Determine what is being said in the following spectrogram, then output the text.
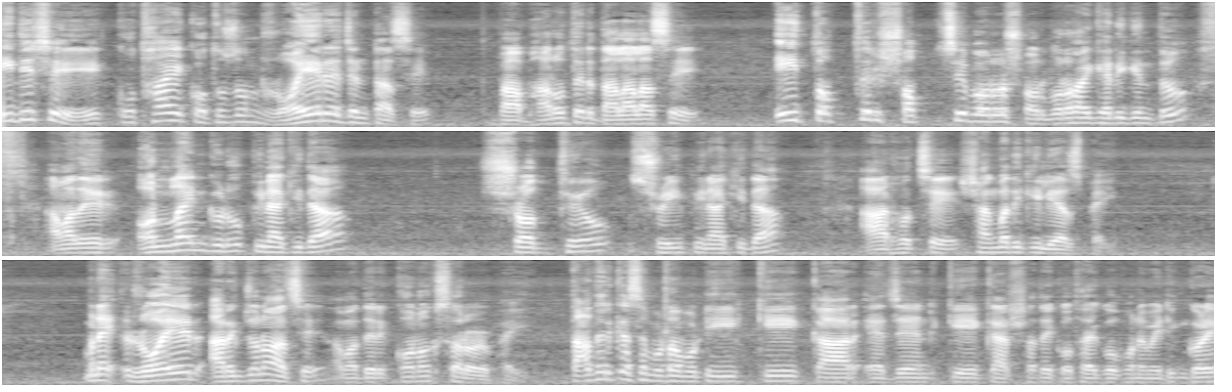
এই দেশে কোথায় কতজন রয়ের এজেন্ট আছে বা ভারতের দালাল আছে, এই তথ্যের সবচেয়ে বড় সরবরাহকারী কিন্তু আমাদের অনলাইন গুরু পিনাকিদা, শ্রদ্ধেয় শ্রী পিনাকিদা আর হচ্ছে সাংবাদিক ইলিয়াস ভাই। মানে রয়ের আরেকজনও আছে, আমাদের কনক সরোয়ার ভাই। তাদের কাছে মোটামুটি কে কার এজেন্ট কে কার সাথে কোথায় গোপনে মিটিং করে,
